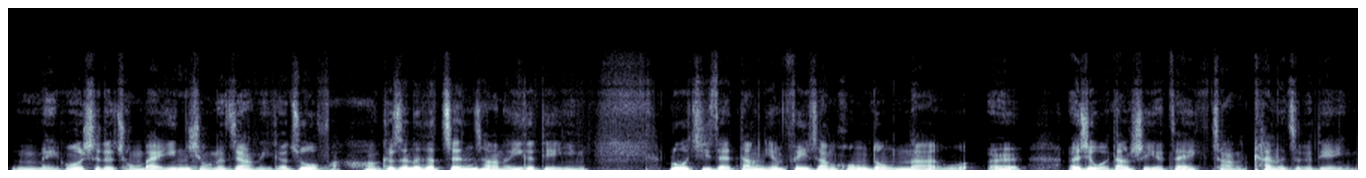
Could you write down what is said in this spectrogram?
美国式的崇拜英雄的这样的一个做法哈。可是那个整场的一个电影，洛基在当年非常轰动，那我而而且我当时也在场看了这个电影，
